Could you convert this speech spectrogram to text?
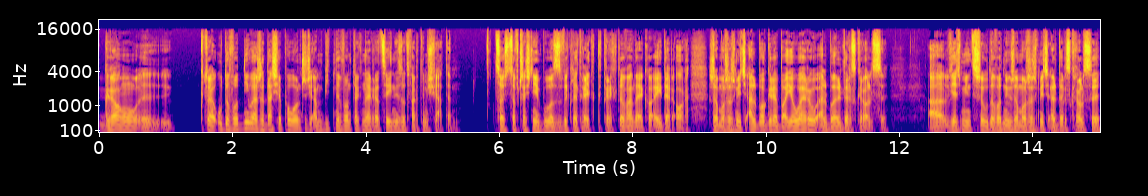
grą, y, która udowodniła, że da się połączyć ambitny wątek narracyjny z otwartym światem coś, co wcześniej było zwykle traktowane jako Eider Or, że możesz mieć albo grę BioWare'u, albo Elder Scrollsy. A Wiedźmin 3 udowodnił, że możesz mieć Elder Scrollsy e,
